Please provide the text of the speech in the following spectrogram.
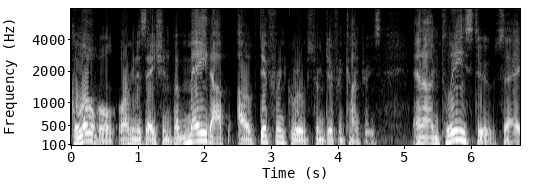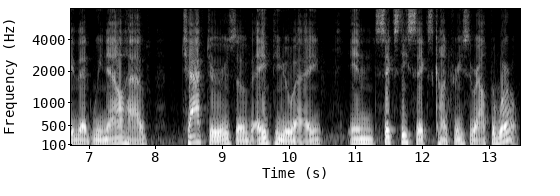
global organization but made up of different groups from different countries. And I'm pleased to say that we now have chapters of APUA in 66 countries throughout the world.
